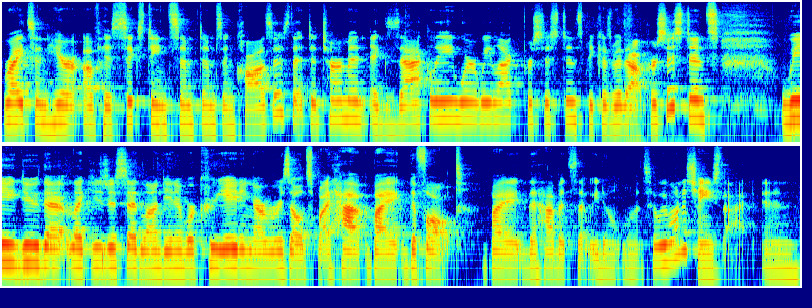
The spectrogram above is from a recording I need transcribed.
writes in here of his 16 symptoms and causes that determine exactly where we lack persistence. Because without persistence, we do that, like you just said, Londina. We're creating our results by ha- by default by the habits that we don't want. So we want to change that. And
